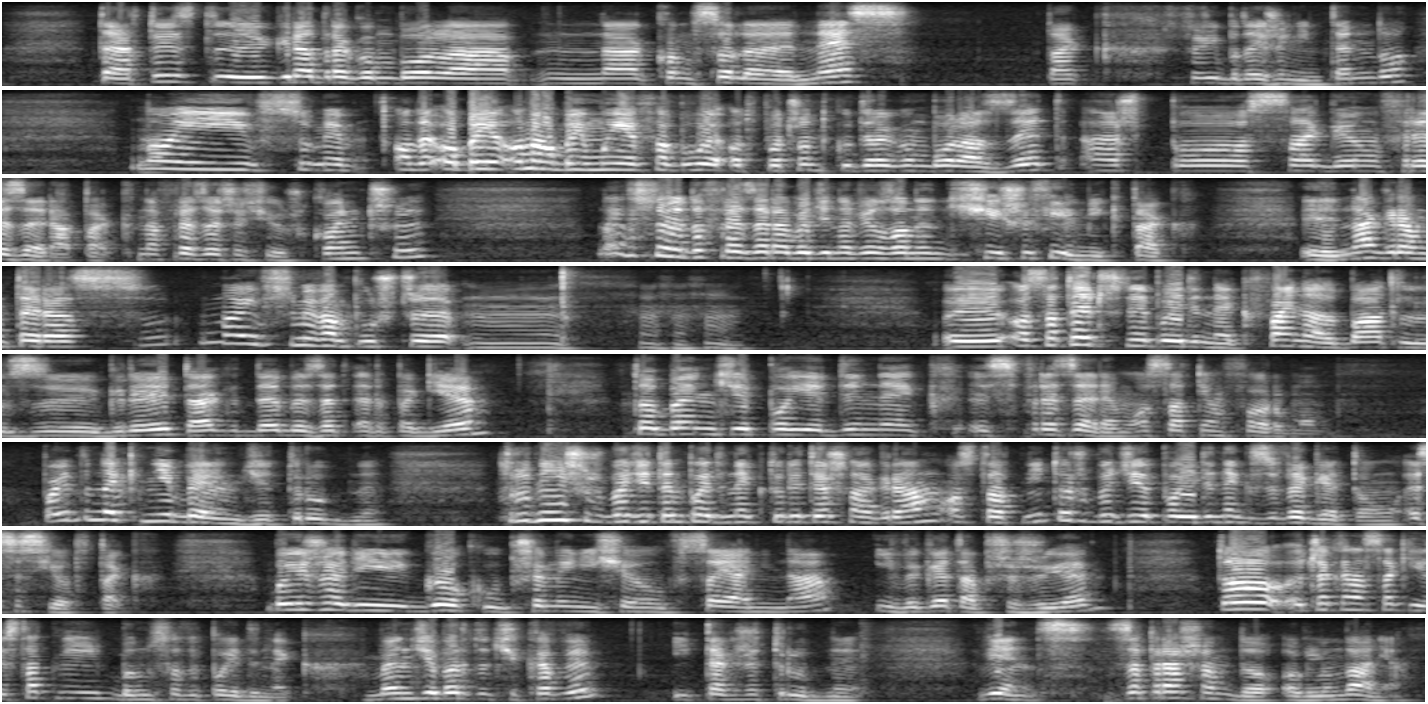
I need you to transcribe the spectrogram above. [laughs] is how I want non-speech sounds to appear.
Tak, to jest y, gra Dragon Balla na konsolę NES, tak, czyli bodajże Nintendo. No i w sumie one obej ona obejmuje fabułę od początku Dragon Balla Z aż po sagę Frezera, tak, na Frezerze się już kończy. No i w sumie do Frezera będzie nawiązany dzisiejszy filmik, tak. Y, Nagram teraz, no i w sumie wam puszczę mm, [laughs] ostateczny pojedynek Final Battle z gry, tak, DBZ RPG. To będzie pojedynek z Frezerem, ostatnią formą. Pojedynek nie będzie trudny. Trudniejszy już będzie ten pojedynek, który też nagram, ostatni, to już będzie pojedynek z Vegetą, SSJ, tak. Bo jeżeli Goku przemieni się w Saiyanina i Vegeta przeżyje, to czeka nas taki ostatni bonusowy pojedynek. Będzie bardzo ciekawy i także trudny. Więc zapraszam do oglądania.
